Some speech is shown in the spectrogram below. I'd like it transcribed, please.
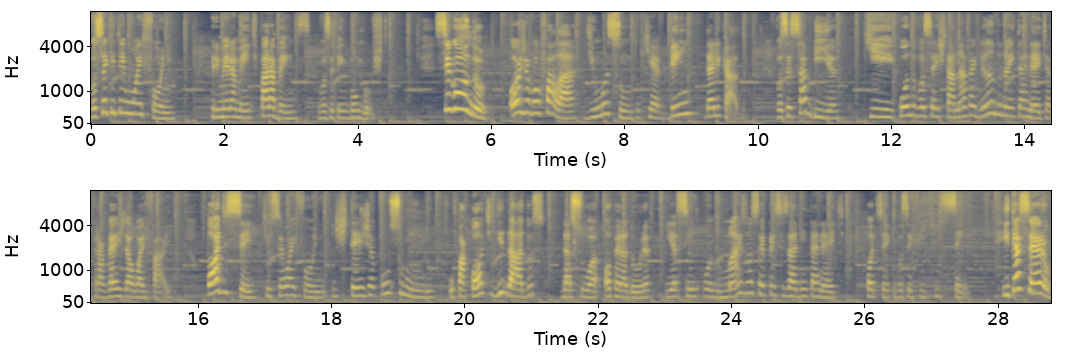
Você que tem um iPhone, primeiramente, parabéns, você tem bom gosto. Segundo, hoje eu vou falar de um assunto que é bem delicado. Você sabia que quando você está navegando na internet através da Wi-Fi, pode ser que o seu iPhone esteja consumindo o pacote de dados da sua operadora e assim, quando mais você precisar de internet, pode ser que você fique sem. E terceiro,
